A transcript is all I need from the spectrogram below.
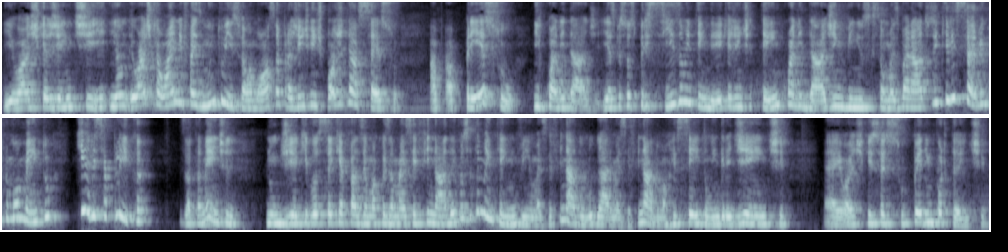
E eu acho que a gente. Eu, eu acho que a Wine faz muito isso. Ela mostra pra gente que a gente pode ter acesso a, a, preço e qualidade. E as pessoas precisam entender que a gente tem qualidade em vinhos que são mais baratos e que eles servem para o momento que ele se aplica. Exatamente. Num dia que você quer fazer uma coisa mais refinada, e você também tem um vinho mais refinado, um lugar mais refinado, uma receita, um ingrediente. É, eu acho que isso é super importante.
